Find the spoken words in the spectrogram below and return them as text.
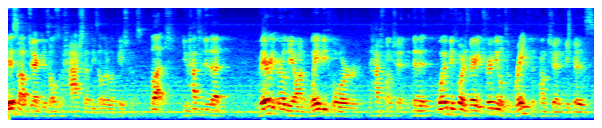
this object is also hashed at these other locations. But you have to do that very early on, way before the hash function, then it, way before it's very trivial to break the function because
